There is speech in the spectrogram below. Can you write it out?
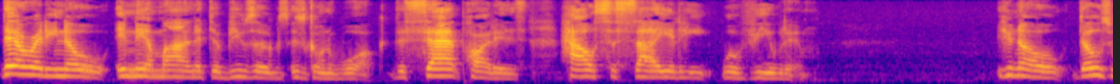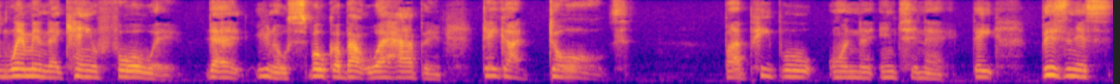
they already know in their mind that the abuser is going to walk. The sad part is how society will view them. You know, those women that came forward that, you know, spoke about what happened, they got dogged by people on the internet. They business,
